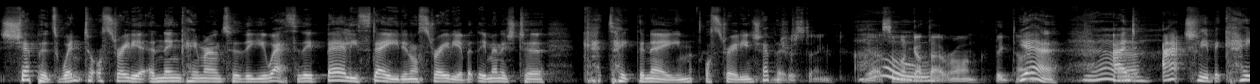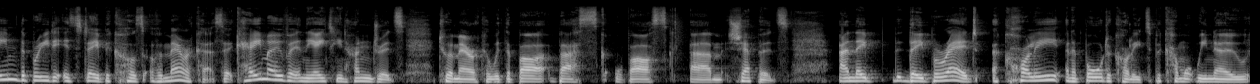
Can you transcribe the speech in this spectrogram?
shepherds went to Australia and then came round to the US. So they barely stayed in Australia, but they managed to take the name Australian Shepherd. Interesting. Yeah, someone got Oh. that wrong, big time. Yeah. Yeah. And actually, it became the breed it is today because of America. So it came over in the 1800s to America with the Ba- Basque or Basque um, shepherds. And they they bred a collie and a border collie to become what we know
